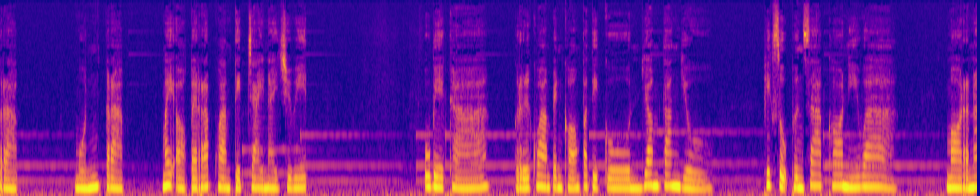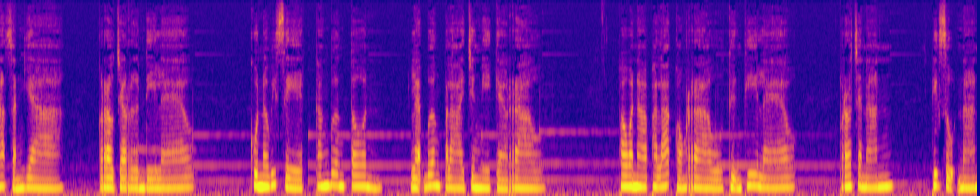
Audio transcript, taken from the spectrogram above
กลับ หมุนกลับ ไม่ออกไปรับความติดใจในชีวิต อุเบกขา หรือความเป็นของปฏิกูลย่อมตั้งอยู่ ภิกษุพึงทราบข้อนี้ว่า มรณะสัญญา เราจเจริญดีแล้ว คุณวิเศษทั้งเบื้องต้น และเบื้องปลายจึงมีแก่เรา ภาวนาภละของเราถึงที่แล้ว เพราะฉะนั้น ภิกษุนั้น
